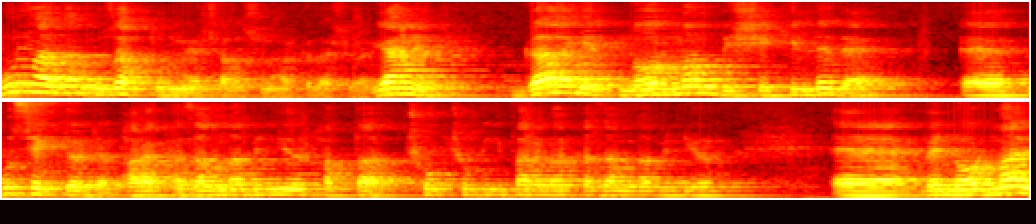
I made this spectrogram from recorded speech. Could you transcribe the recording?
Bunlardan uzak durmaya çalışın arkadaşlar. Yani gayet normal bir şekilde de e, bu sektörde para kazanılabiliyor. Hatta çok çok iyi paralar kazanılabiliyor. E, ve normal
